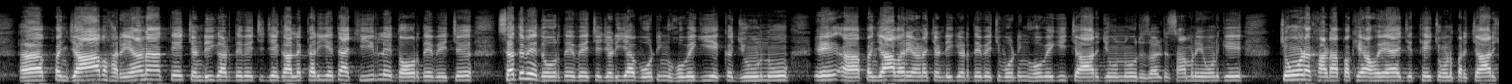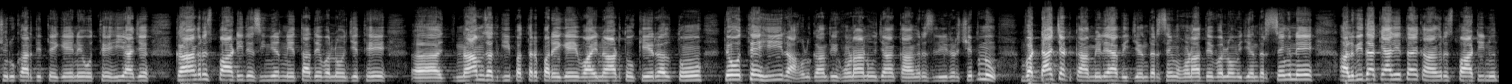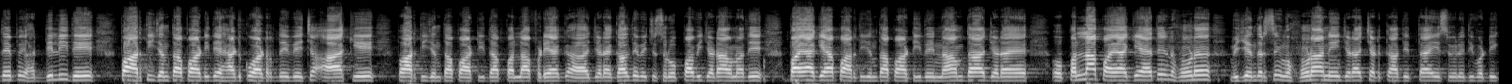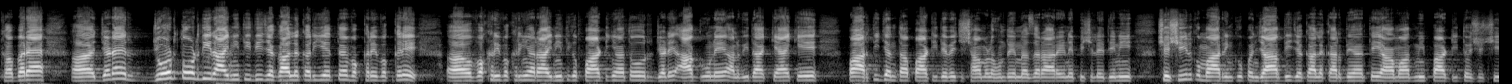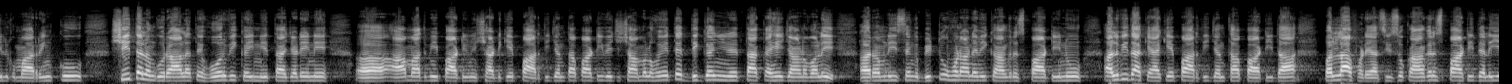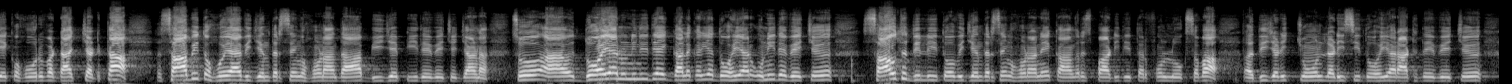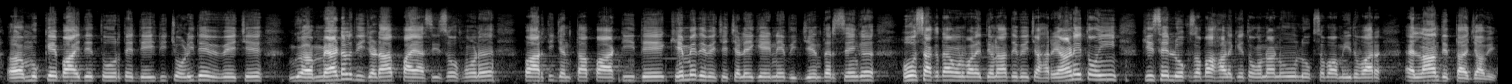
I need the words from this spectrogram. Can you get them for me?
ਪੰਜਾਬ, ਹਰਿਆਣਾ ਤੇ ਚੰਡੀਗੜ੍ਹ ਦੇ ਵਿੱਚ ਜੇ ਗੱਲ ਕਰੀਏ ਤਾਂ ਅਖੀਰਲੇ ਦੌਰ ਦੇ ਵਿੱਚ, ਸੱਤਵੇਂ ਦੌਰ ਦੇ ਵਿੱਚ ਜਿਹੜੀ ਆ VOTING ਹੋਵੇਗੀ 1 ਜੂਨ ਨੂੰ। ਇਹ ਪੰਜਾਬ, ਹਰਿਆਣਾ, ਚੰਡੀਗੜ੍ਹ ਦੇ ਵਿੱਚ VOTING ਹੋਵੇਗੀ। 4 ਜੂਨ ਨੂੰ ਰਿਜ਼ਲਟ ਸਾਹਮਣੇ ਆਉਣਗੇ। ਚੋਣ ਅਖਾੜਾ ਪਖਿਆ ਹੋਇਆ ਹੈ ਜਿੱਥੇ ਚੋਣ ਪ੍ਰਚਾਰ ਸ਼ੁਰੂ ਕਰ ਦਿੱਤੇ ਗਏ ਨੇ। ਉੱਥੇ ਹੀ ਅੱਜ ਕਾਂਗਰਸ ਪਾਰਟੀ ਦੇ ਸੀਨੀਅਰ ਨੇਤਾ ਦੇ ਵੱਲੋਂ ਜਿੱਥੇ ਅ, ਨਾਮਜ਼ਦਗੀ ਪੱਤਰ ਭਰੇ ਗਏ ਵਾਇਨਾਡ ਤੋਂ ਕੇਰਲ ਤੋਂ ਤੇ ਉੱਥੇ ਹੀ ਰਾਹੁਲ ਗਾਂਧੀ ਹੋਣਾ ਨੂੰ ਜਾਂ ਕਾਂਗਰਸ ਲੀਡਰਸ਼ਿਪ ਨੂੰ ਵੱਡਾ ਝਟਕਾ ਮਿਲਿਆ। ਵਿਜੇਂਦਰ ਸਿੰਘ ਹੋਣਾ ਦੇ ਵੱਲੋਂ ਵਿਜੇਂਦਰ ਸਿੰਘ ਨੇ ਅਲਵਿਦਾ ਕਹਿ ਦਿੱਤਾ ਹੈ ਕਾਂਗਰਸ ਪਾਰਟੀ ਨੂੰ ਤੇ ਦਿੱਲੀ ਦੇ ਭਾਰਤੀ ਜਨਤਾ ਪਾਰਟੀ ਦੇ ਹੈੱਡਕੁਆਟਰ ਦੇ ਵਿੱਚ ਆ ਕੇ ਭਾਰਤੀ ਜਨਤਾ ਪਾਰਟੀ ਦਾ ਪੱਲਾ ਫੜਿਆ ਜਿਹੜਾ ਗੱਲ ਦੇ ਵਿੱਚ ਸਰੋਪਾ ਵੀ ਜਿਹੜਾ ਉਹਨਾਂ ਦੇ ਪਾਇਆ ਗਿਆ। ਭਾਰਤੀ ਜਨਤਾ ਪਾਰਟੀ ਦੇ ਨਾਮ ਦਾ ਜਿਹੜਾ ਹੈ ਉਹ ਪੱਲਾ ਪਾਇਆ ਗਿਆ ਹੈ ਤੇ ਹੁਣ ਵਿਜੇਂਦਰ ਸਿੰਘ ਹੋਣਾ ਨੇ ਜਿਹੜਾ ਝਟਕਾ ਦਿੱਤਾ ਹੈ ਇਸ ਵੇਲੇ ਦੀ ਵੱਡੀ ਖਬਰ ਹੈ। ਅ, ਜਿਹੜਾ ਜੋੜ ਤੋੜ ਦੀ ਰਾਜਨੀਤੀ ਦੀ ਜੇ ਗੱਲ ਕਰੀਏ ਤੇ ਵੱਖਰੇ ਵੱਖਰੇ ਅ, ਵੱਖਰੀ ਵੱਖਰੀਆਂ ਰਾਜਨੀਤਿਕ ਪਾਰਟੀਆਂ ਤੋਂ ਜਿਹੜੇ ਆਗੂ ਨੇ ਅਲਵਿਦਾ ਕਹਿ ਕੇ ਭਾਰਤੀ ਜਨਤਾ ਪਾਰਟੀ ਦੇ ਵਿੱਚ ਸ਼ਾਮਲ ਹੁੰਦੇ ਨਜ਼ਰ ਆ ਰਹੇ ਨੇ। ਪਿਛਲੇ ਦਿਨੀ ਸੁਸ਼ੀਲ ਕੁਮਾਰ ਰਿੰਕੂ ਪੰਜਾਬ ਦੀ ਜੇ ਗੱਲ ਕਰਦੇ ਹਾਂ ਤੇ ਆਮ ਆਦਮੀ ਪਾਰਟੀ ਤੋਂ ਸੁਸ਼ੀਲ ਕੁਮਾਰ ਰਿੰਕੂ ਸ਼ੀਤਲ ਅੰਗੁਰਾਲ ਅਤੇ ਹੋਰ ਵੀ ਕਈ ਨੇਤਾ ਜਿਹੜੇ ਨੇ ਆਮ ਆਦਮੀ ਪਾਰਟੀ ਨੂੰ ਛੱਡ ਕੇ ਭਾਰਤੀ ਜਨਤਾ ਪਾਰਟੀ ਵਿੱਚ ਸ਼ਾਮਲ ਹੋਏ ਤੇ ਦਿੱਗਜ ਨੇਤਾ ਕਹੇ ਜਾਣ ਵਾਲੇ ਰਮਨੀਤ ਸਿੰਘ ਬਿੱਟੂ ਹੋਣਾ ਨੇ ਵੀ ਕਾਂਗਰਸ ਪਾਰਟੀ ਨੂੰ ਅਲਵਿਦਾ ਕਹਿ ਕੇ ਭਾਰਤੀ ਜਨਤਾ ਪਾਰਟੀ ਦਾ ਪੱਲਾ ਫੜਿਆ ਸੀ। ਸੋ ਕਾਂਗਰਸ ਪਾਰਟੀ ਦੇ ਲਈ ਇੱਕ ਹੋਰ ਵੱਡਾ ਝਟਕਾ ਸਾਬਿਤ ਹੋਇਆ ਵਿਜੇਂਦਰ ਸਿੰਘ ਹੋਣਾ ਦਾ ਬੀਜੇਪੀ ਦੇ ਵਿੱਚ ਜਾਣਾ। ਸੋ ਅ, 2019 ਦੀ ਗੱਲ ਕਰੀਏ 2019 ਦੇ ਵਿੱਚ ਸਾਊਥ ਦਿੱਲੀ ਤੋਂ ਵਿਜੇਂਦਰ ਸਿੰਘ ਹੋਣਾ ਨੇ ਕਾਂਗਰਸ ਪਾਰਟੀ ਦੀ ਤਰਫੋਂ ਲੋਕ ਸਭਾ ਦੀ ਜਿਹੜੀ ਚੋਣ ਲੜੀ ਸੀ 2008 ਦੇ ਵਿੱਚ ਮੁੱਕੇਬਾਜ਼ ਦੇ ਤੌਰ ਤੇ ਦੇਸ਼ ਦੀ ਝੋਲੀ ਦੇ ਵਿੱਚ ਮੈਡਲ ਵੀ ਜਿਹੜਾ ਪਾਇਆ ਸੀ। ਸੋ ਹੁਣ ਭਾਰਤੀ ਜਨਤਾ ਪਾਰਟੀ ਦੇ ਖੇਮੇ ਦੇ ਵਿੱਚ ਚਲੇ ਗਏ ਨੇ ਵਿਜੇਂਦਰ ਸਿੰਘ। ਹੋ ਸਕਦਾ ਆਉਣ ਵਾਲੇ ਦਿਨਾਂ ਦੇ ਵਿੱਚ ਹਰਿਆਣਾ ਹਰਿਆਣੇ ਤੋਂ ਹੀ ਕਿਸੇ ਲੋਕ ਸਭਾ ਹਲਕੇ ਤੋਂ ਉਹਨਾਂ ਨੂੰ ਲੋਕ ਸਭਾ ਉਮੀਦਵਾਰ ਐਲਾਨ ਦਿੱਤਾ ਜਾਵੇ।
